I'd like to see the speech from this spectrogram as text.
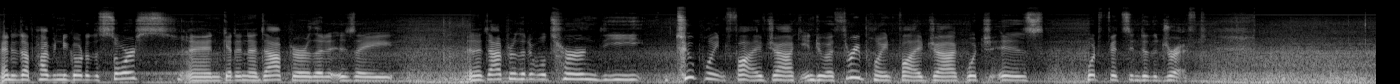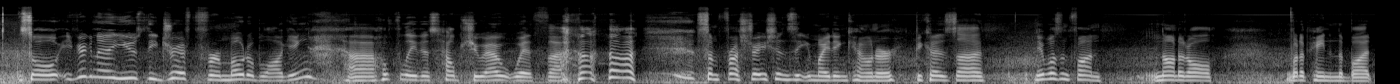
Ended up having to go to the source and get an adapter that is a an adapter that it will turn the 2.5 jack into a 3.5 jack, which is what fits into the drift. So if you're gonna use the drift for motovlogging, uh, hopefully this helps you out with uh, some frustrations that you might encounter because uh, it wasn't fun, not at all. What a pain in the butt.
